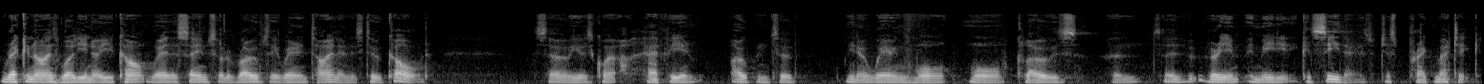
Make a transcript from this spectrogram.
recognised, well, you know, you can't wear the same sort of robes they wear in Thailand; it's too cold. So he was quite happy and open to, you know, wearing more more clothes, and so very immediately could see that it's just pragmatic.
